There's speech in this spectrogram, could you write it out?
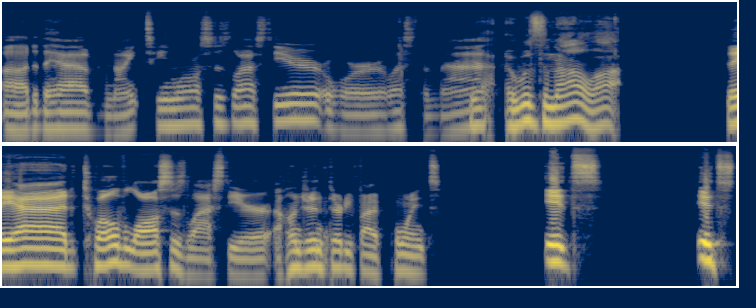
Uh, did they have 19 losses last year or less than that? Yeah, it was not a lot. They had 12 losses last year, 135 points. It's it's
